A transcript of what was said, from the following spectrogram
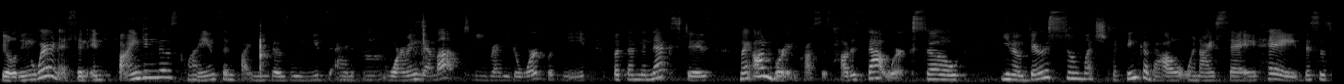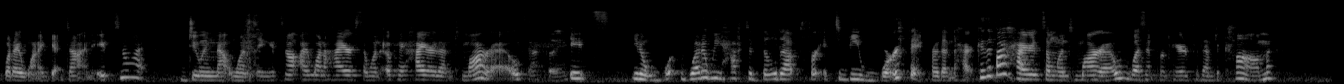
building awareness and, and finding those clients and finding those leads and mm-hmm. warming them up to be ready to work with me. But then the next is my onboarding process. How does that work? So, you know, there's so much to think about when I say, hey, this is what I want to get done. It's not doing that one thing. It's not, I want to hire someone. Okay, hire them tomorrow. Exactly. It's, you know, what, what do we have to build up for it to be worth it for them to hire? Because if I hired someone tomorrow and wasn't prepared for them to come,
